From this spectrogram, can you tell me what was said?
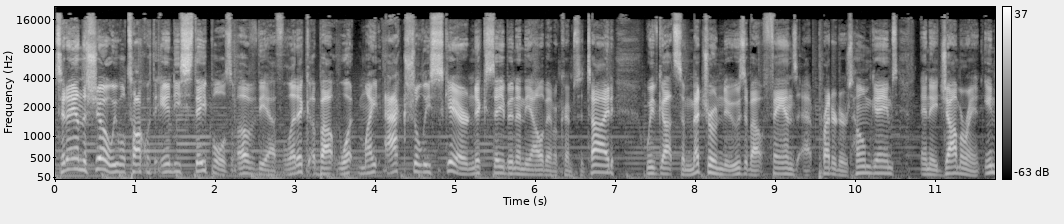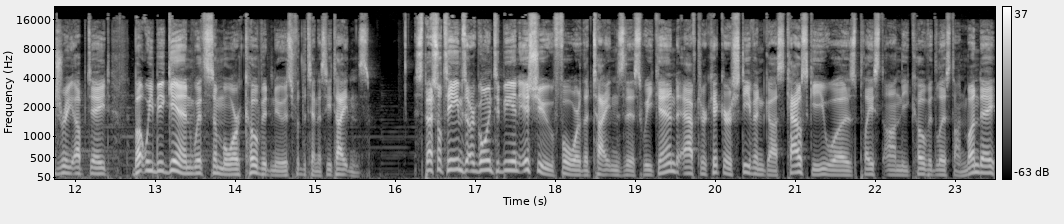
Today on the show, we will talk with Andy Staples of The Athletic about what might actually scare Nick Saban and the Alabama Crimson Tide. We've got some Metro news about fans at Predators home games and a Ja Morant injury update, but we begin with some more COVID news for the Tennessee Titans. Special teams are going to be an issue for the Titans this weekend. After kicker Stephen Gostkowski was placed on the COVID list on Monday,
